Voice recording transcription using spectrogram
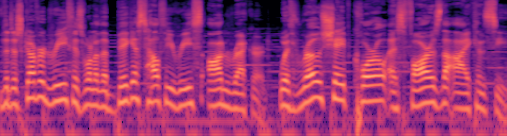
the discovered reef is one of the biggest healthy reefs on record, with rose shaped coral as far as the eye can see.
